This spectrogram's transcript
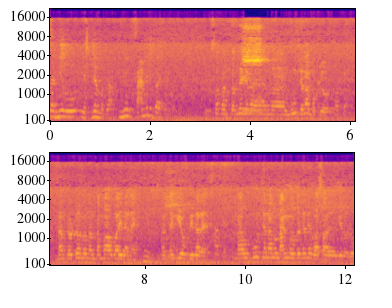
ಸರ್ ನೀವು ಎಷ್ಟನೇ ಮಗ? ನೀವು ಫ್ಯಾಮಿಲಿ ಬ್ಯಾಕ್ಗ್ರೌಂಡ್ ಸರ್ ನನ್ನ ತಂದೆಗೆ ನನ್ನ ಮೂರು ಜನ ಮಕ್ಕಳು ನನ್ನ ದೊಡ್ಡವನು ನನ್ನ ತಮ್ಮ ಒಬ್ಬ ಇದ್ದಾನೆ. ನನ್ನ ತಂಗಿ ಒಬ್ಬರಿದ್ದಾರೆ ನಾವು ಮೂರು ಜನನು ನಾಗಮೋದಲ್ಲೇ ವಾಸ ಆಗಿರೋದು.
